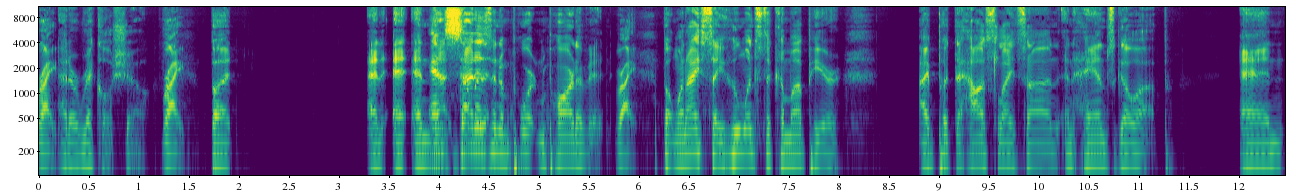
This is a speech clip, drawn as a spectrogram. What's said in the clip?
right. at a Rickles show. Right. But and and, and, And that, that is the- an important part of it. Right. But when I say who wants to come up here, I put the house lights on and hands go up. And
